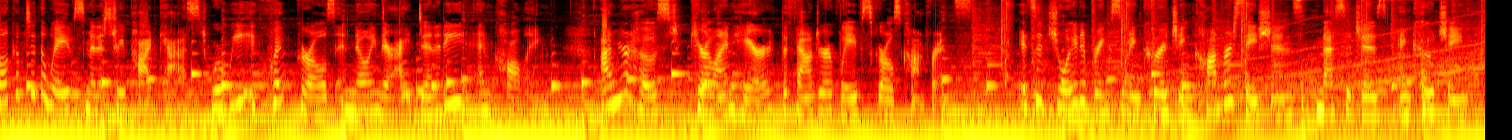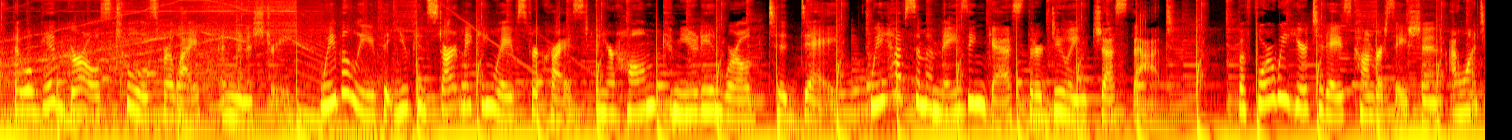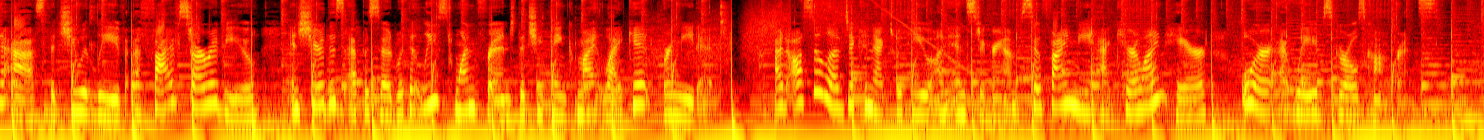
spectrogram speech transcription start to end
Welcome to the Waves Ministry podcast, where we equip girls in knowing their identity and calling. I'm your host, Caroline Hare, the founder of Waves Girls Conference. It's a joy to bring some encouraging conversations, messages, and coaching that will give girls tools for life and ministry. We believe that you can start making waves for Christ in your home, community, and world today. We have some amazing guests that are doing just that. Before we hear today's conversation, I want to ask that you would leave a five star review and share this episode with at least one friend that you think might like it or need it. I'd also love to connect with you on Instagram, so find me at Caroline Hare or at Waves Girls Conference.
